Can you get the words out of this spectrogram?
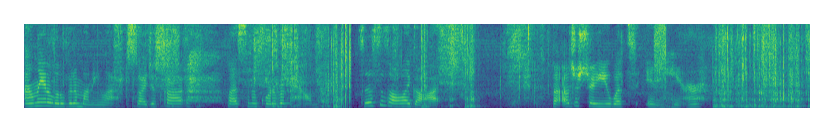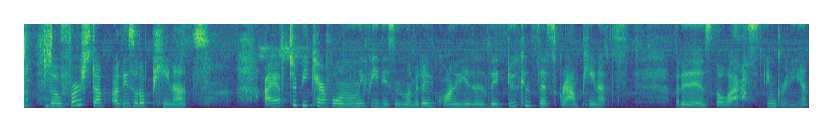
I only had a little bit of money left, so I just got less than a quarter of a pound. So this is all I got. But I'll just show you what's in here. So first up are these little peanuts. I have to be careful and only feed these in limited quantities as they do consist ground peanuts, but it is the last ingredient.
